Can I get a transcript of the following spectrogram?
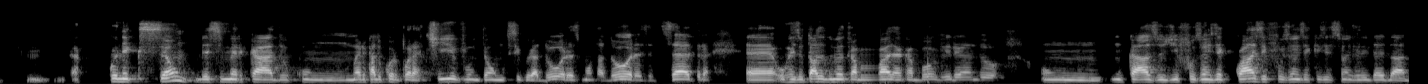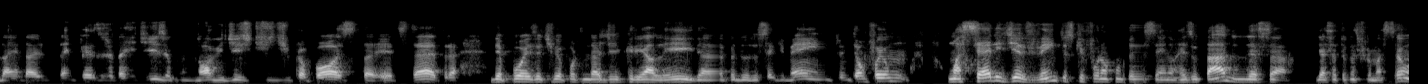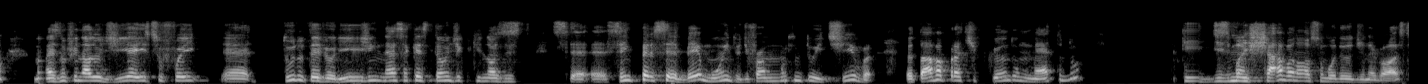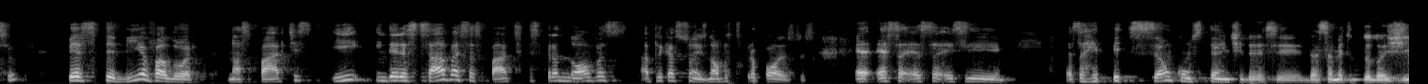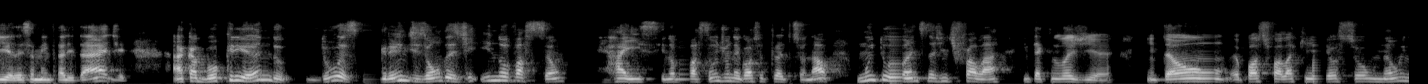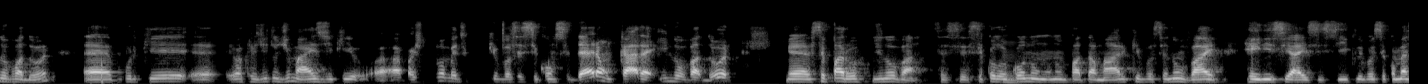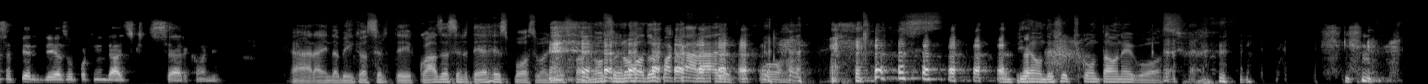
conexão desse mercado com o mercado corporativo, então seguradoras, montadoras, etc. É, o resultado do meu trabalho acabou virando um, um, caso de fusões, quase fusões e aquisições ali da, da, da, da empresa JR Diesel, com nove dígitos de proposta, etc. Depois eu tive a oportunidade de criar a lei da, do, do segmento. Então, foi um, uma série de eventos que foram acontecendo, resultado dessa, dessa transformação, mas no final do dia isso foi... É, tudo teve origem nessa questão de que nós é, sem perceber muito, de forma muito intuitiva, eu estava praticando um método que desmanchava nosso modelo de negócio, percebia valor nas partes e endereçava essas partes para novas aplicações, novos propósitos. É, essa, essa, esse, essa repetição constante desse, dessa metodologia, dessa mentalidade, acabou criando duas grandes ondas de inovação raiz, inovação de um negócio tradicional, muito antes da gente falar em tecnologia. Então, eu posso falar que eu sou um não inovador, é, porque é, eu acredito demais de que a partir do momento que você se considera um cara inovador, é, você parou de inovar. Você se colocou hum. num, num, patamar que você não vai reiniciar esse ciclo e você começa a perder as oportunidades que te cercam ali. Cara, ainda bem que eu acertei. Quase acertei a resposta. Mas você fala, não, sou inovador pra caralho. Porra. Campeão, deixa eu te contar um negócio.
